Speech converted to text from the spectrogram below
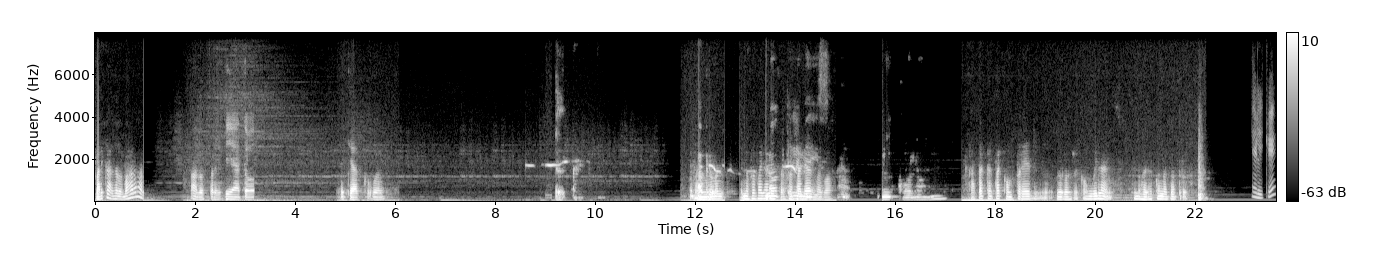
Marica, ¿se los bajaron a, a los tres? Y a todo. Ay, Qué asco, weón. Ah, no, no fue falla No nuestra, fue falla del juego. Ah, Mi colon. Cata, cata, compré el- los Recon Waylands. Se los juega con nosotros. ¿El qué?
